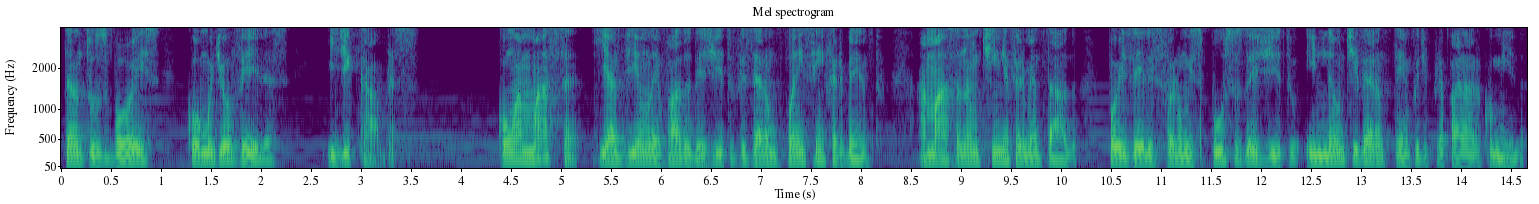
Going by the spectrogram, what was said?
tanto os bois como de ovelhas e de cabras. Com a massa que haviam levado do Egito, fizeram pães sem fermento. A massa não tinha fermentado, pois eles foram expulsos do Egito e não tiveram tempo de preparar comida.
